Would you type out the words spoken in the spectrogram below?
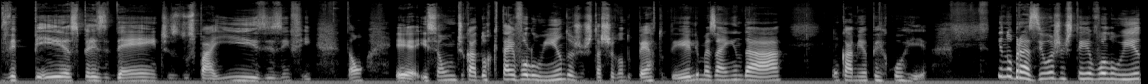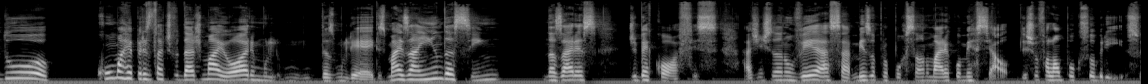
VPs, presidentes dos países, enfim. Então, é, isso é um indicador que está evoluindo, a gente está chegando perto dele, mas ainda há um caminho a percorrer. E no Brasil, a gente tem evoluído com uma representatividade maior em, das mulheres, mas ainda assim nas áreas de back-office. A gente ainda não vê essa mesma proporção numa área comercial. Deixa eu falar um pouco sobre isso.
